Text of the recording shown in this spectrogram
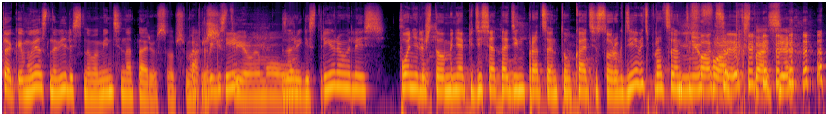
Так, и мы остановились на моменте нотариуса. В общем, мы Так, пришли, регистрируем ООО. зарегистрировались. Поняли, что у меня 51%, у Кати 49% Не акций. факт, кстати.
